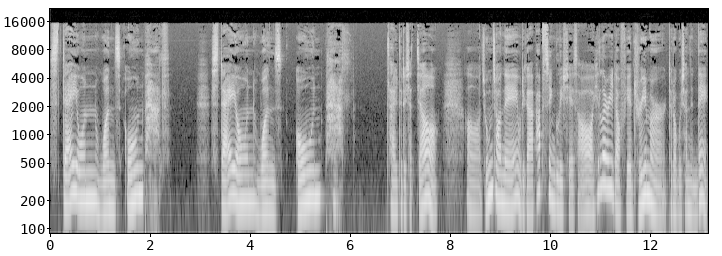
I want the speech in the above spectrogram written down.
Stay on one's own path. Stay on one's own path. 잘 들으셨죠? 어, 좀 전에 우리가 Pops English에서 힐러리 더프의 Dreamer 들어보셨는데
